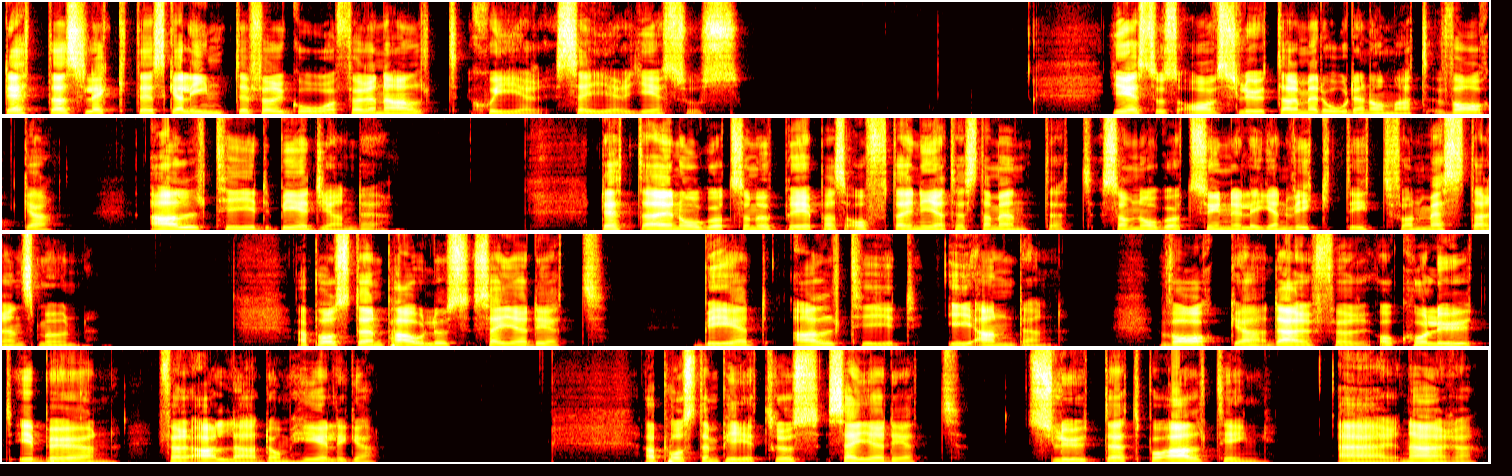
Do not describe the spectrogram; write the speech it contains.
Detta släkte skall inte förgå förrän allt sker, säger Jesus. Jesus avslutar med orden om att vaka, alltid bedjande. Detta är något som upprepas ofta i Nya testamentet som något synnerligen viktigt från Mästarens mun. Aposteln Paulus säger det Bed alltid i anden. Vaka därför och håll ut i bön för alla de heliga. Aposteln Petrus säger det Slutet på allting är nära.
